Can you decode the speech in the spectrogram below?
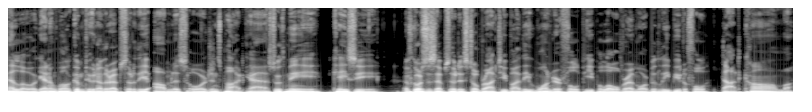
Hello again, and welcome to another episode of the Ominous Origins podcast with me, Casey. Of course, this episode is still brought to you by the wonderful people over at morbidlybeautiful.com.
